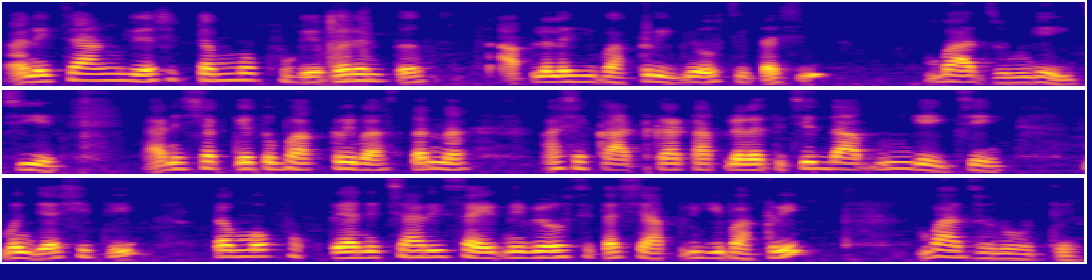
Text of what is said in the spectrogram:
आणि चांगली अशी टम्म फुगेपर्यंत आपल्याला ही भाकरी व्यवस्थित अशी भाजून घ्यायची आहे. आणि शक्यतो भाकरी भाजताना असे काटकाट आपल्याला तिचे दाबून घ्यायचे म्हणजे अशी ती टम्म फुगते आणि चारी साईडने व्यवस्थित अशी आपली ही भाकरी भाजून होते.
